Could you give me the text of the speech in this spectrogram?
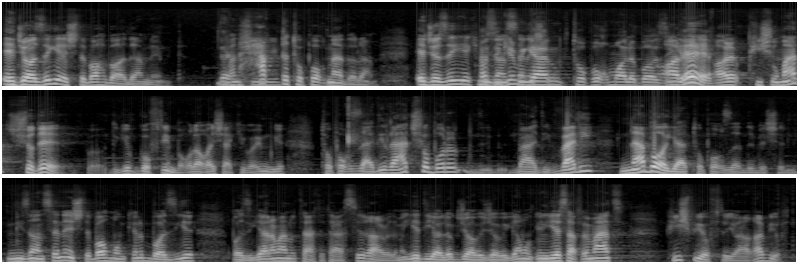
اجازه اشتباه به آدم نمیده. من؟ حق توپق ندارم. اجازه یک پس اینکه میزانسن میگن. توپق مال بازیگره. آره آره پیش اومد شده. دیگه گفتیم به قول آقای شکیبایی میگه توپق زدی رد شو برو بعدی. ولی نباید توپق زده بشه. میزانسن اشتباه ممکنه بازی بازیگر من رو تحت تاثیر قرار بده. من یه دیالوگ جابجا بگم ممکنه یه صفحه متن پیش بیفته یا عقب بیفته.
